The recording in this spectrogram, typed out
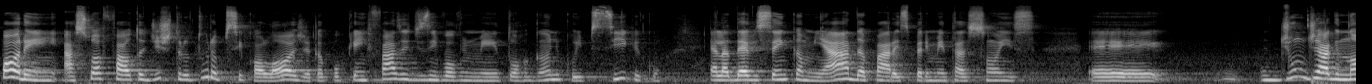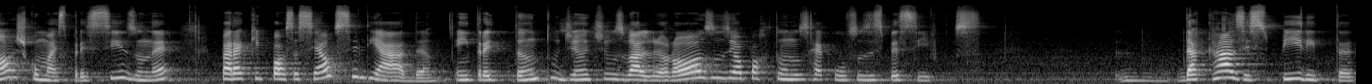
porém, a sua falta de estrutura psicológica, porque em fase de desenvolvimento orgânico e psíquico, ela deve ser encaminhada para experimentações é, de um diagnóstico mais preciso, né? Para que possa ser auxiliada, entretanto, diante os valorosos e oportunos recursos específicos da casa espírita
